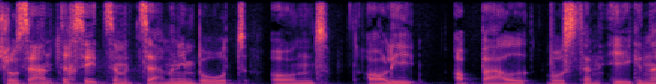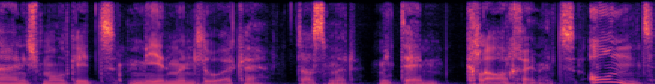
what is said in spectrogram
Schlussendlich sitzen wir zusammen im Boot und alle Appelle, die es dann irgendwann mal gibt, wir müssen schauen, dass wir mit dem klarkommen. Und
